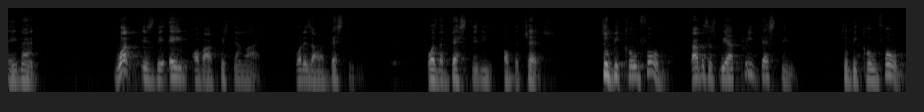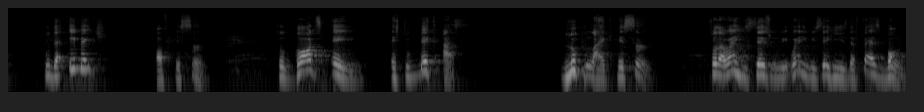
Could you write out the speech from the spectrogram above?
Amen. What is the aim of our Christian life? What is our destiny? What's the destiny of the church? To be conformed. The Bible says we are predestined to be conformed to the image of his son. So God's aim is to make us look like his son. So that when he says we, when we say he is the firstborn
